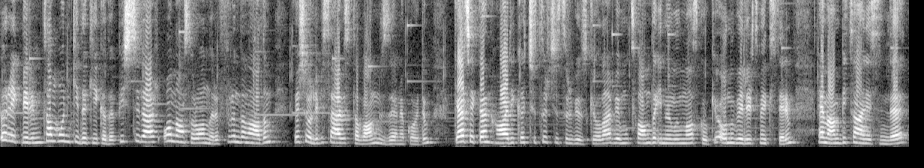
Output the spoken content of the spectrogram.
Böreklerim tam 12 dakikada piştiler. Ondan sonra onları fırından aldım ve şöyle bir servis tabağının üzerine koydum. Gerçekten harika çıtır çıtır gözüküyorlar ve mutfağımda inanılmaz kokuyor. Onu belirtmek isterim. Hemen bir tanesinde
